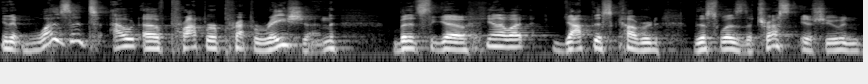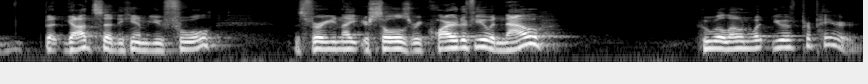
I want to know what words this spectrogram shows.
And it wasn't out of proper preparation but it's to go, you know what? Got this covered. This was the trust issue. And, but God said to him, You fool, this very night your soul is required of you. And now, who will own what you have prepared?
